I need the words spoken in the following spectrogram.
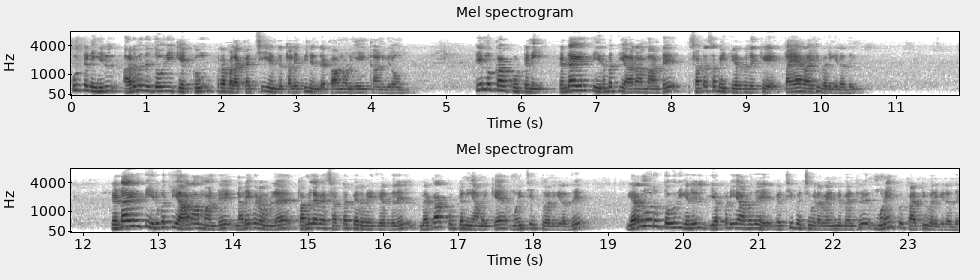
கூட்டணியில் அறுபது தொகுதி கேட்கும் பிரபல கட்சி என்ற தலைப்பில் இந்த காணொளியை காண்கிறோம். திமுக கூட்டணி ரெண்டாயிரத்தி இருபத்தி ஆறாம் ஆண்டு சட்டசபை தேர்தலுக்கு தயாராகி வருகிறது. ரெண்டாயிரத்தி இருபத்தி ஆறாம் ஆண்டு நடைபெறவுள்ள தமிழக சட்டப்பேரவை தேர்தலில் மெகா கூட்டணி அமைக்க முயற்சித்து வருகிறது இருநூறு தொகுதிகளில் எப்படியாவது வெற்றி பெற்றுவிட வேண்டும் என்று முனைப்பு காட்டி வருகிறது.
